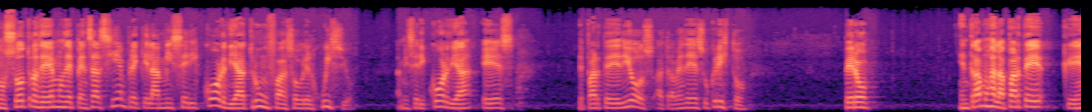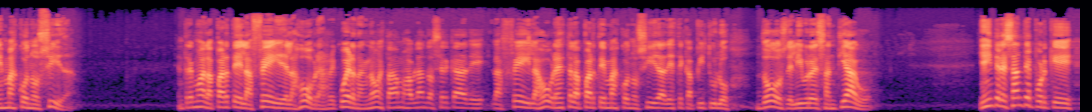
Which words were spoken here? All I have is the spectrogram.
nosotros debemos de pensar siempre que la misericordia triunfa sobre el juicio. La misericordia es de parte de Dios a través de Jesucristo. Pero entramos a la parte que es más conocida. Entremos a la parte de la fe y de las obras. Recuerdan, ¿no? Estábamos hablando acerca de la fe y las obras. Esta es la parte más conocida de este capítulo 2 del libro de Santiago. Y es interesante porque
